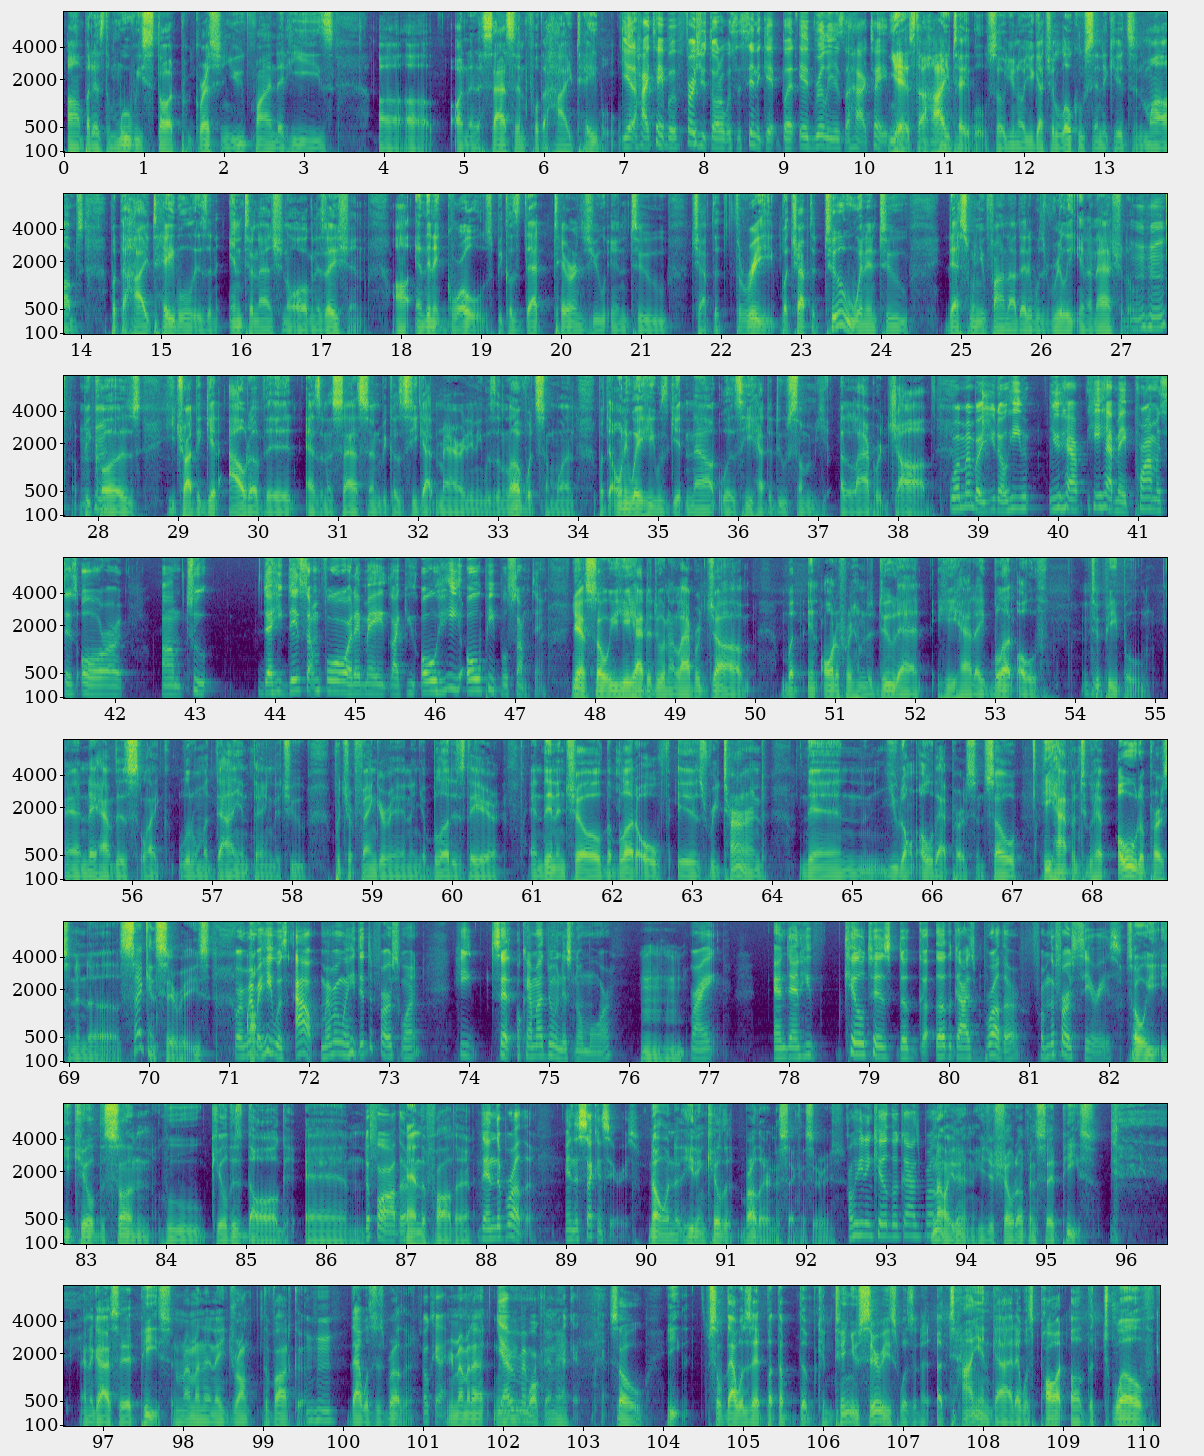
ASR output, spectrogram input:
Um, but as the movies start progressing, you find that he's uh, uh, an assassin for the high table. Yeah, the high table. First, you thought it was the syndicate, but it really is the high table. Yeah, it's the high table. So, you know, you got your local syndicates and mobs, but the high table is an international organization. Uh, and then it grows because that turns you into chapter three. But chapter two went into that's when you found out that it was really international because he tried to get out of it as an assassin because he got married and he was in love with someone. But the only way he was getting out was he had to do some elaborate job Well, remember, you know, he you have he had made promises or um to that he did something for, or they made like you owe he owe people something. Yeah, so he had to do an elaborate job, but in order for him to do that, he had a blood oath to people. And they have this like little medallion thing that you put your finger in and your blood is there. And then until the blood oath is returned, then you don't owe that person. So he happened to have owed a person in the second series. But Uh, remember, he was out. Remember when he did the first one? He said, "Okay, I'm not doing this no more." Mm-hmm. Right, and then he killed his the other guy's brother from the first series, So he, he killed the son who killed his dog and the father, and the father. then the brother in the second series. No, and he didn't kill the brother in the second series. Oh, he didn't kill the guy's brother. No, he didn't. He just showed up and said peace. And the guy said peace. And remember, and then they drunk the vodka. Mm-hmm. That was his brother. Okay. You remember that? When Yeah, I he remember. Walked in there. Okay, okay. So he, so that was it. But the the continued series was an Italian guy that was part of the twelve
